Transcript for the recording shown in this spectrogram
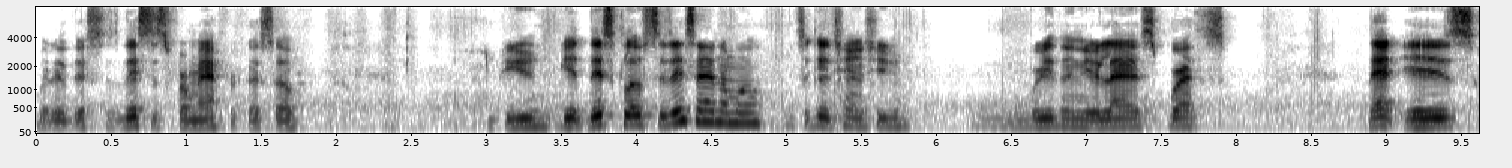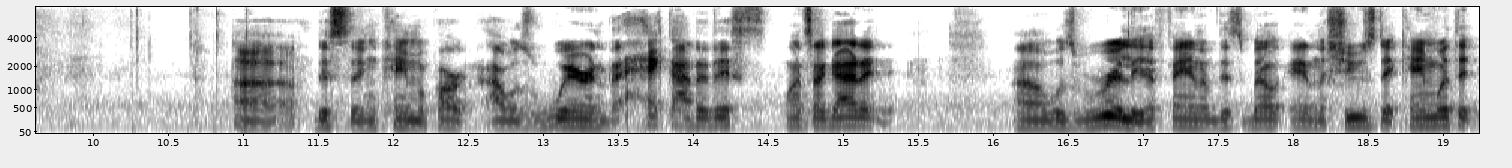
But this is this is from Africa, so if you get this close to this animal, it's a good chance you breathe in your last breaths. That is, uh, this thing came apart. I was wearing the heck out of this once I got it. Uh, was really a fan of this belt and the shoes that came with it.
